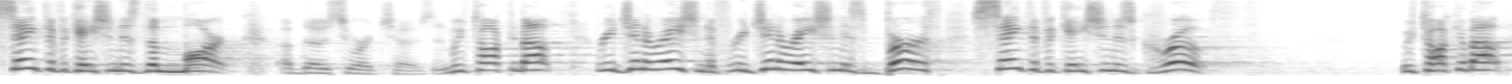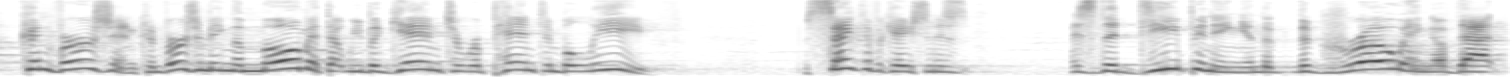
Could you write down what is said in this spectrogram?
Sanctification is the mark of those who are chosen. We've talked about regeneration. If regeneration is birth, sanctification is growth. We've talked about conversion, conversion being the moment that we begin to repent and believe. Sanctification is, is the deepening and the, the growing of that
